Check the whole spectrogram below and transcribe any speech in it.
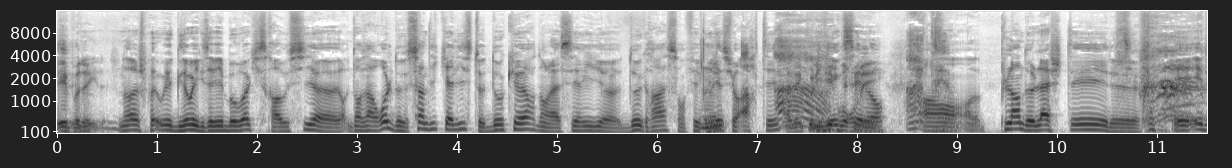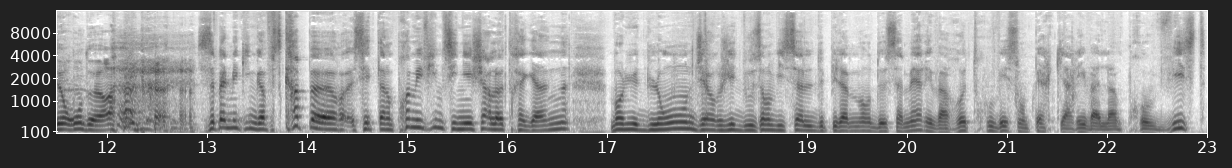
Et Podalides. Non, je, oui, Xavier Beauvois qui sera aussi euh, dans un rôle de syndicaliste docker dans la série euh, De Grâce en février sur Arte. Ah, avec Olivier Excellent. Ah, en, plein de lâcheté et de, et, et de rondeur. Ça s'appelle Making of Scrapper. C'est un premier film signé Charlotte Reagan. Banlieue de Londres, Georgie, 12 ans, vit seule depuis la mort de sa mère et va retrouver son père qui arrive à l'improviste.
